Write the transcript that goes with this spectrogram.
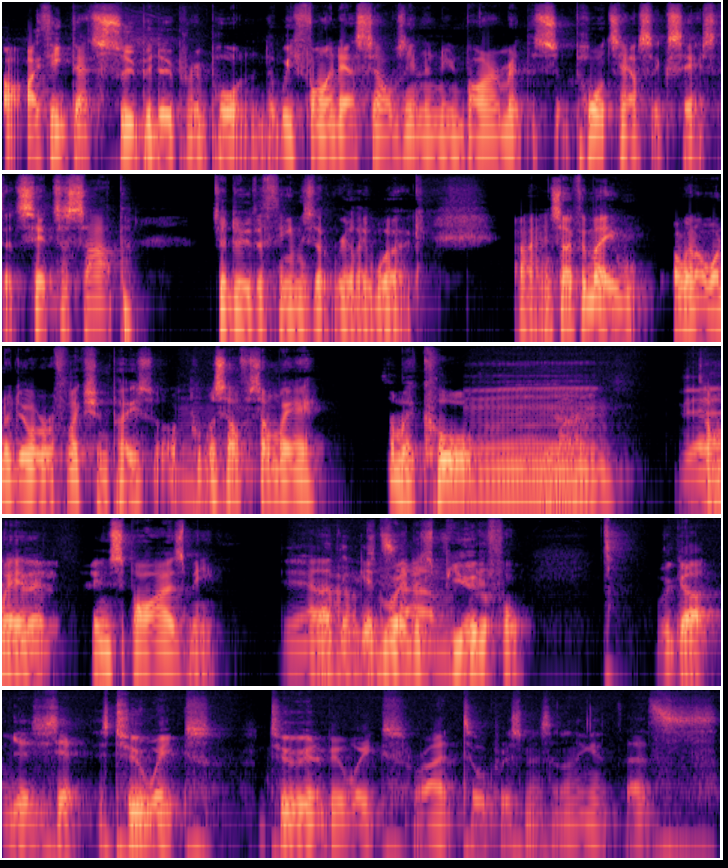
I think that's super duper important that we find ourselves in an environment that supports our success, that sets us up to do the things that really work. Uh, and so for me, when I want to do a reflection piece, I put myself somewhere somewhere cool, you know, Yeah. somewhere that inspires me, Yeah, and I think um, it's somewhere that's um, beautiful. we got yeah, as you said, it's two weeks, two and a bit weeks, right, till Christmas, and I think it, that's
